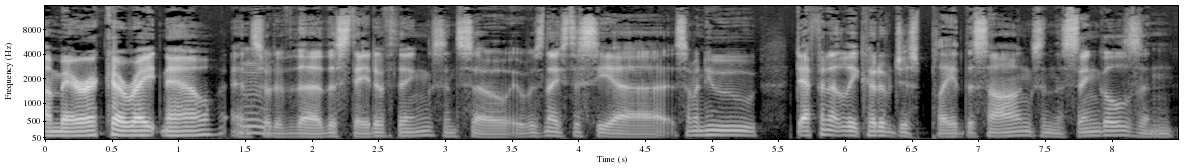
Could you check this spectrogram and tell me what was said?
America right now and sort of the the state of things. And so it was nice to see uh, someone who definitely could have just played the songs and the singles, and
